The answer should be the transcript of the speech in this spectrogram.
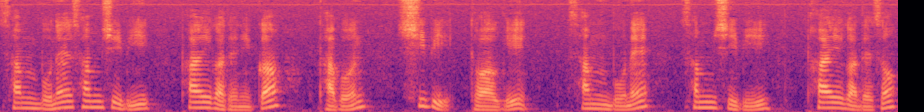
3분의 32 파이가 되니까 답은 12 더하기 3분의 32 파이가 돼서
